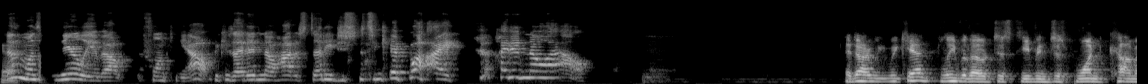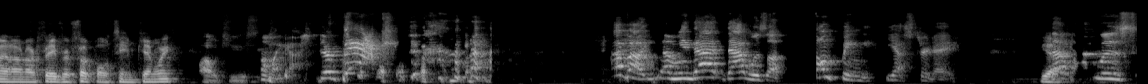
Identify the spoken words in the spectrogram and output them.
Yeah. the other ones nearly about flunked me out because i didn't know how to study just to get by. I didn't know how and uh, we, we can't leave without just even just one comment on our favorite football team, can we? Oh, geez. Oh my gosh, they're back. How about? I mean, that that was a thumping yesterday. Yeah. That was,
